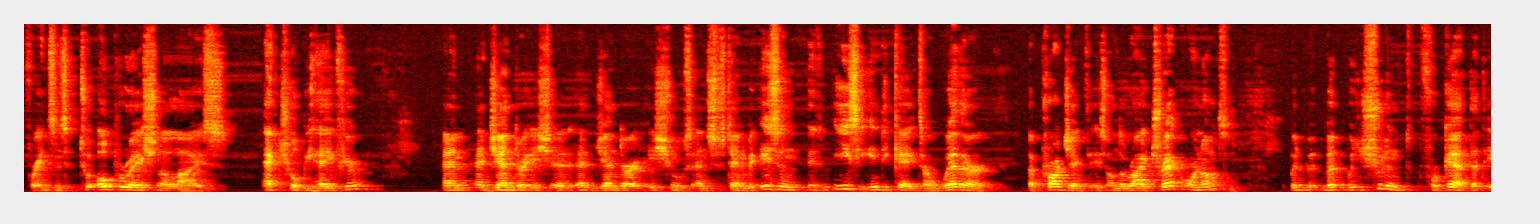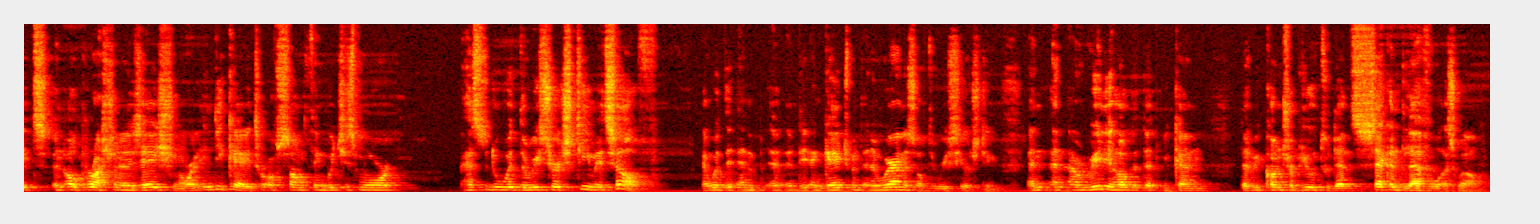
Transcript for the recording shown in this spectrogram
for instance, to operationalize actual behavior and uh, gender, is, uh, gender issues and sustainability is an, is an easy indicator whether a project is on the right track or not. But, but we shouldn't forget that it's an operationalization or an indicator of something which is more, has to do with the research team itself and with the, uh, the engagement and awareness of the research team. And, and I really hope that, that we can, that we contribute to that second level as well.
